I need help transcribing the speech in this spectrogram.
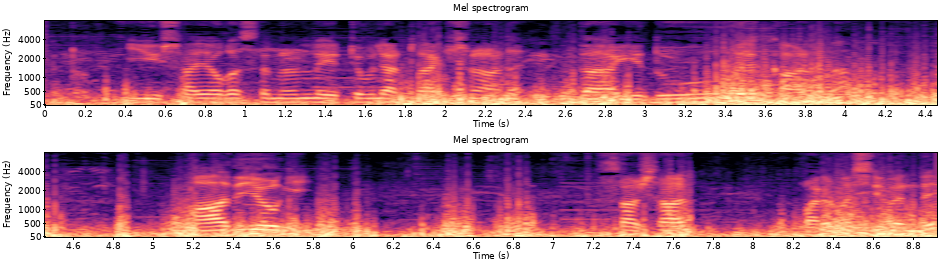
സെന്റർ. ഈ ഇഷ യോഗ ഏറ്റവും വലിയ അട്രാക്ഷനാണ് ഇതാ ഈ ദൂരെ കാണുന്ന ആദിയോഗി സാക്ഷാൽ പരമശിവന്റെ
